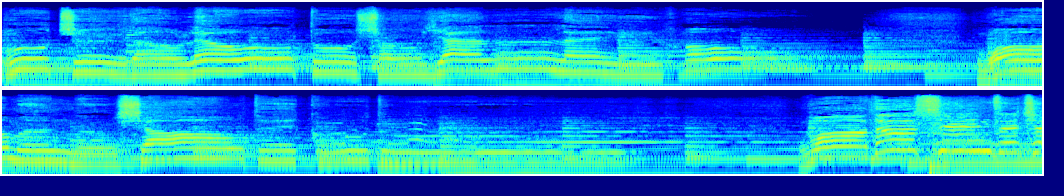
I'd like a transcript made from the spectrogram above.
不知道流多少眼泪以后，我们能笑对孤独。我的心在沉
